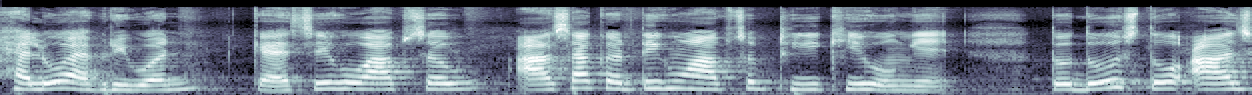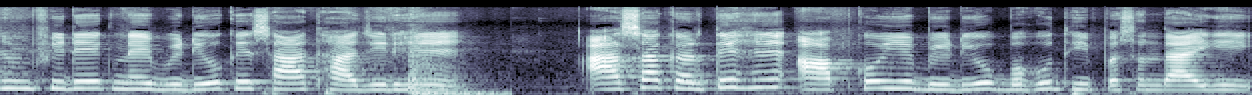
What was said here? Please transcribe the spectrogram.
हेलो एवरीवन, कैसे हो आप सब? आशा करती हूँ आप सब ठीक ही होंगे। तो दोस्तों, आज हम फिर एक नए वीडियो के साथ हाजिर हैं। आशा करते हैं आपको ये वीडियो बहुत ही पसंद आएगी।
